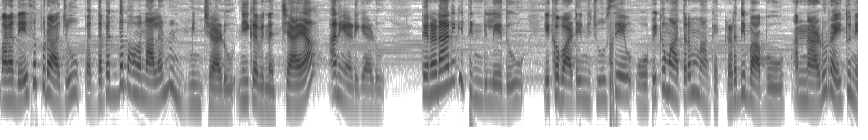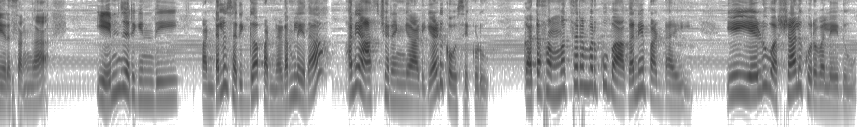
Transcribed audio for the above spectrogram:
మన దేశపు రాజు పెద్ద పెద్ద భవనాలను నిర్మించాడు నీకవి నచ్చాయా? అని అడిగాడు. తినడానికి తిండి లేదు ఇక వాటిని చూసే ఓపిక మాత్రం మాకెక్కడది బాబు? అన్నాడు రైతు నీరసంగా. ఏం జరిగింది? పంటలు సరిగ్గా పండడం లేదా? అని ఆశ్చర్యంగా అడిగాడు కౌశికుడు. గత సంవత్సరం వరకు బాగానే పడ్డాయి. ఏ ఏడు వర్షాలు కురవలేదు.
